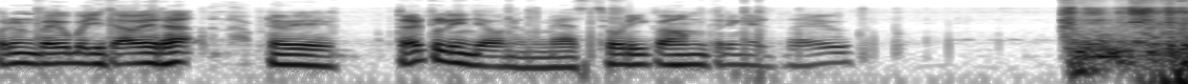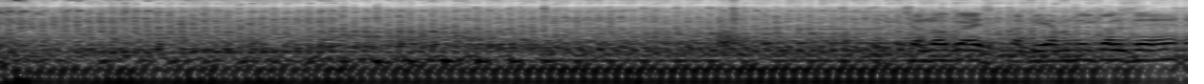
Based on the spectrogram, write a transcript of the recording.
પ્રવીણભાઈ બાજુ આવે રહ્યા અને આપણે હવે ટ્રેક્ટર લઈને જવાનું મેસોડી કામ કરીને ડ્રાઈવ तो चलो गाइस अभी हम निकलते हैं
